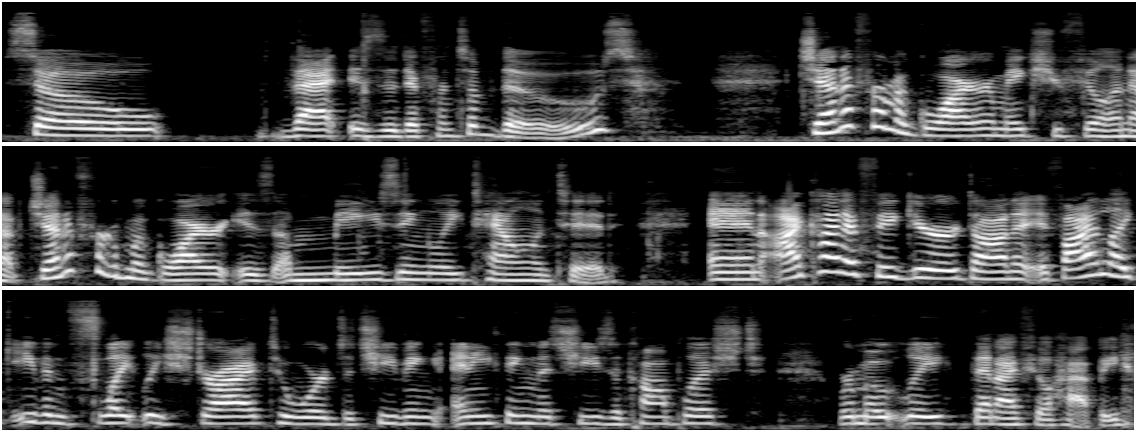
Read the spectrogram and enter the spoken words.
So that is the difference of those. Jennifer McGuire makes you feel enough. Jennifer McGuire is amazingly talented. And I kind of figure, Donna, if I like even slightly strive towards achieving anything that she's accomplished remotely, then I feel happy.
